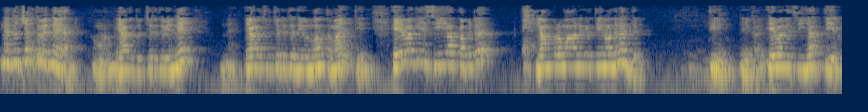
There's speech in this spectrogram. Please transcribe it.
නැ දුච්චරිත වෙන්න යට. යාට දුච්චරිත වෙන්නේ යාට සුච්චරිත දියුණුවක් තමයි තියෙන් ඒවගේ සීයක් අපිට යම් ප්‍රමාණක තියෙනවද නැද්ද? තිය ඒකයි. ඒවගේ සීහත් තියෙනු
